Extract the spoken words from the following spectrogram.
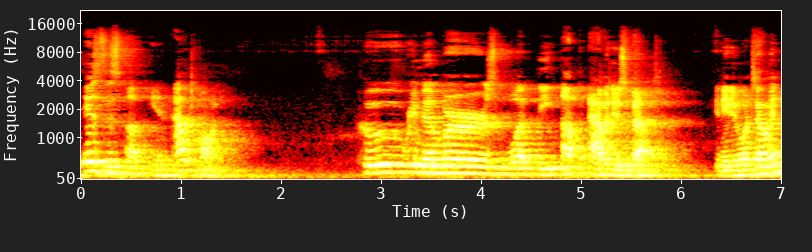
is this up in out model. Who remembers what the up avenue is about? Can anyone tell me?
